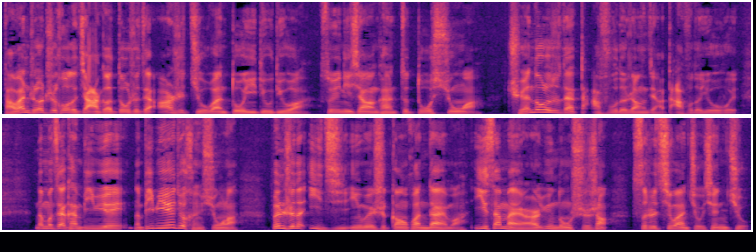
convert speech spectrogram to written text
打完折之后的价格都是在二十九万多一丢丢啊，所以你想想看这多凶啊，全都是在大幅的让价、大幅的优惠。那么再看 BBA，那 BBA 就很凶了。奔驰的 E 级因为是刚换代嘛，E 三百 L 运动时尚四十七万九千九，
